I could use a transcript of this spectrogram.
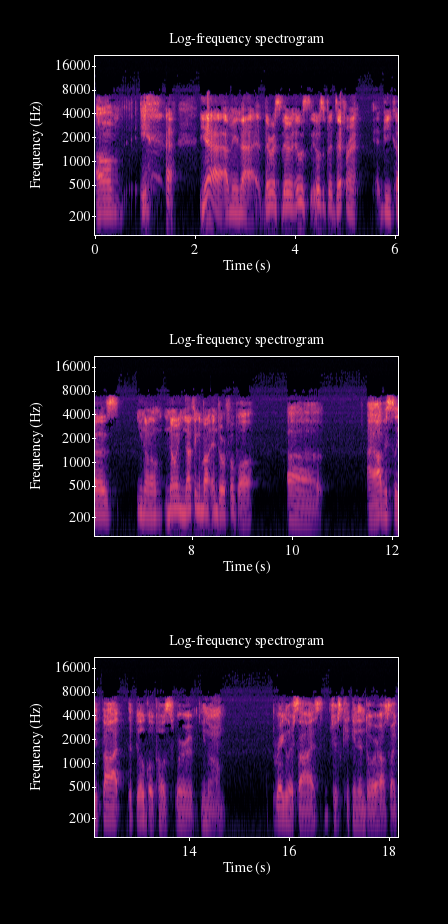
Um, yeah, I mean, uh, there was there it was it was a bit different because you know knowing nothing about indoor football, uh, I obviously thought the field goal posts were, you know, regular size, just kicking indoor. I was like,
